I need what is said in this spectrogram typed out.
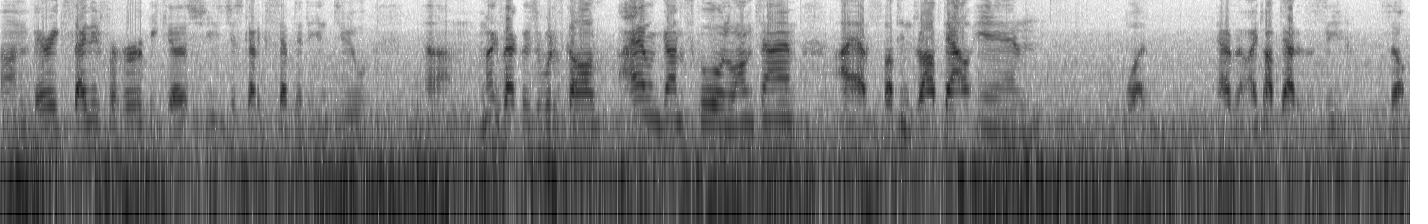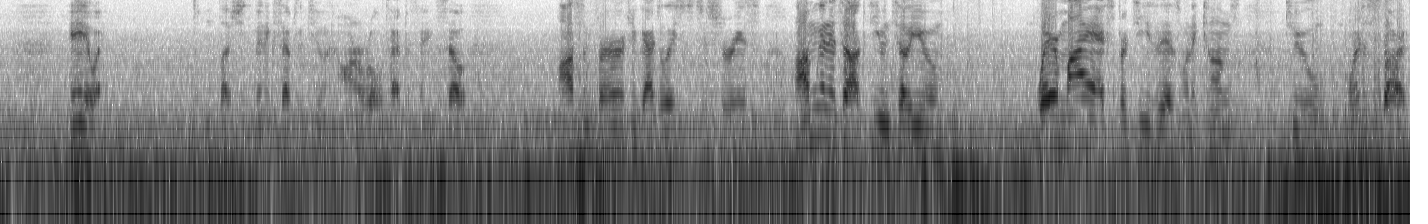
I'm very excited for her because she's just got accepted into. Um, I'm not exactly sure what it's called. I haven't gone to school in a long time. I have fucking dropped out in what? I dropped out as a senior. So, anyway, but she's been accepted to an honor roll type of thing. So, awesome for her. Congratulations to Cherise. I'm going to talk to you and tell you where my expertise is when it comes to where to start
